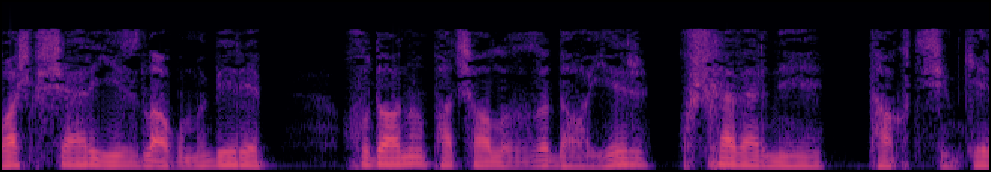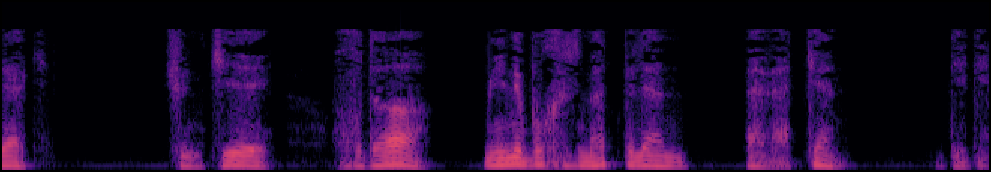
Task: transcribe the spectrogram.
boshqa shahar yezlog'imi berib xudoning podshohligiga doir xushxabarni toqitishim kerak. Chunki xudo meni bu xizmat bilan avatgan dedi.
